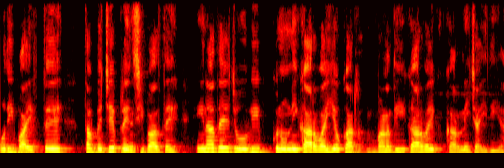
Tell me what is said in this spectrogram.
ਉਹਦੀ ਵਾਈਫ ਤੇ ਤਾਂ ਵਿੱਚੇ ਪ੍ਰਿੰਸੀਪਲ ਤੇ ਇਹਨਾਂ ਤੇ ਜੋ ਵੀ ਕਾਨੂੰਨੀ ਕਾਰਵਾਈ ਉਹ ਕਰ ਬਣਦੀ ਕਾਰਵਾਈ ਕਰਨੀ ਚਾਹੀਦੀ ਆ।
